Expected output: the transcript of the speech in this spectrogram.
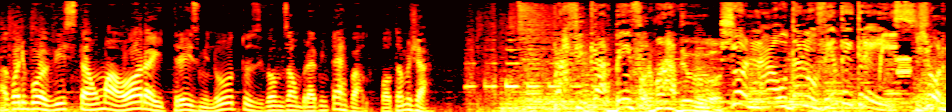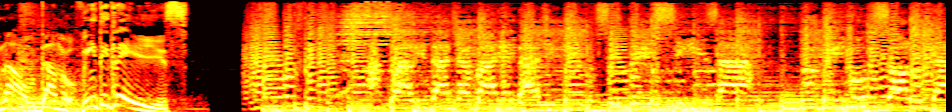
Agora em Boa Vista, uma hora e três minutos e vamos a um breve intervalo. Voltamos já. Para ficar bem informado, Jornal da 93. Jornal da 93. A qualidade, a variedade que você precisa, tudo em um só lugar.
